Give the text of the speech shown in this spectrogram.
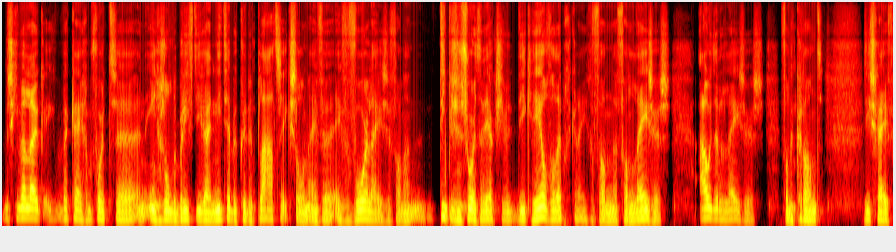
misschien wel leuk. Ik, we kregen bijvoorbeeld eh, een ingezonden brief die wij niet hebben kunnen plaatsen. Ik zal hem even, even voorlezen van een typisch een soort reactie die ik heel veel heb gekregen van, eh, van lezers. Oudere lezers van de krant. Die schreef,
